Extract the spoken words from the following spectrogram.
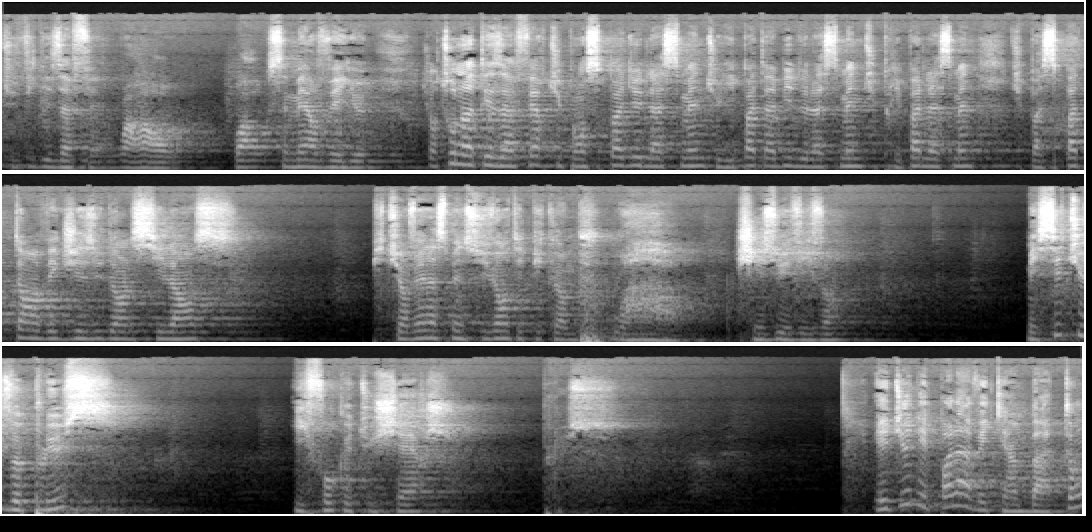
tu vis des affaires. Waouh, waouh, c'est merveilleux. Tu retournes à tes affaires, tu penses pas Dieu de la semaine, tu lis pas ta Bible de la semaine, tu pries pas de la semaine, tu passes pas de temps avec Jésus dans le silence. Puis tu reviens la semaine suivante et puis comme, waouh, Jésus est vivant. Mais si tu veux plus, il faut que tu cherches plus. Et Dieu n'est pas là avec un bâton,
